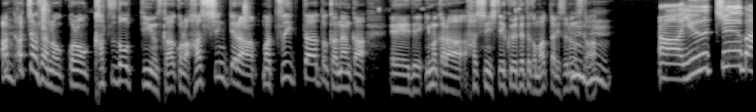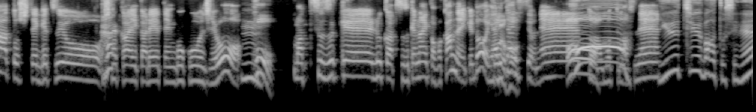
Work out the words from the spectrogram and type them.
あうん。あっちゃんさんのこの活動っていうんですか？この発信ってのは、まあ、ツイッターとかなんか、えー、で今から発信していく予定とかもあったりするんですか、うんうん。あー YouTuber として月曜社会科0.5工事を、うん。ほまあ、続けるか続けないかわかんないけどやりたいですよねほうとは思ってますね。YouTuber としてう、ね。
